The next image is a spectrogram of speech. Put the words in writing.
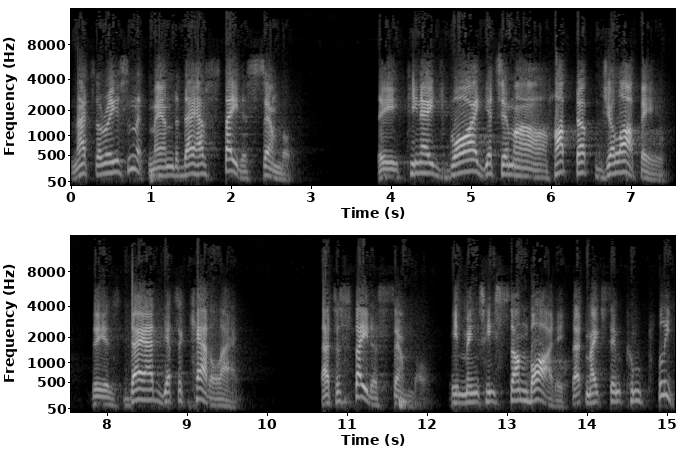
And that's the reason that men today have status symbols. The teenage boy gets him a hopped up jalopy. His dad gets a Cadillac. That's a status symbol. It means he's somebody. That makes him complete.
